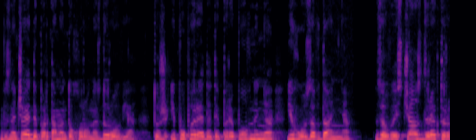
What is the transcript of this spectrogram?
визначає Департамент охорони здоров'я, тож і попередити переповнення його завдання. За увесь час директор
